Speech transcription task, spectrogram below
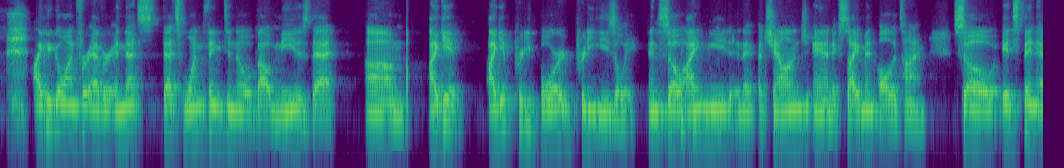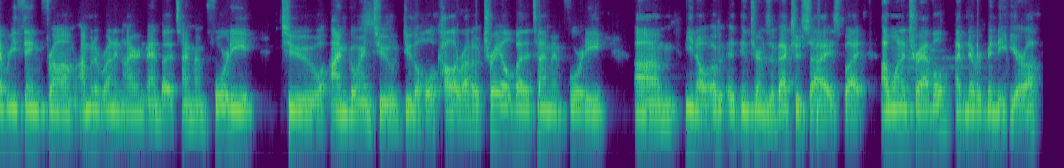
I could go on forever. And that's that's one thing to know about me is that um, I get I get pretty bored pretty easily. And so I need an, a challenge and excitement all the time. So it's been everything from I'm going to run an Ironman by the time I'm 40 to I'm going to do the whole Colorado Trail by the time I'm 40. Um, you know, in terms of exercise, but I want to travel. I've never been to Europe.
